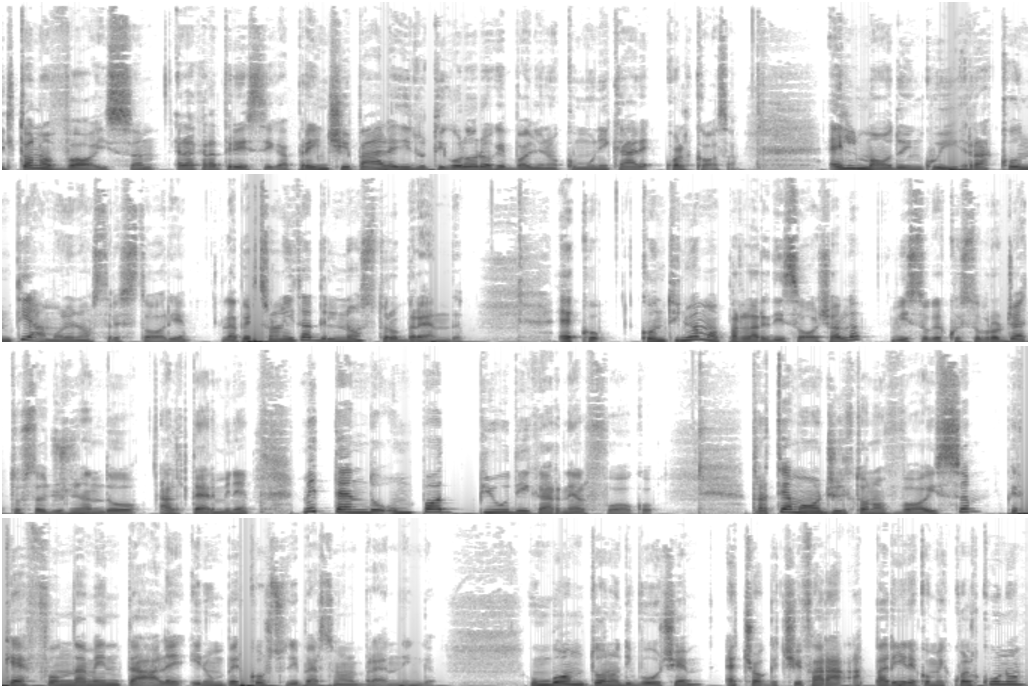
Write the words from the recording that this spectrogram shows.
Il tone of voice è la caratteristica principale di tutti coloro che vogliono comunicare qualcosa. È il modo in cui raccontiamo le nostre storie, la personalità del nostro brand. Ecco, continuiamo a parlare di social, visto che questo progetto sta giungendo al termine, mettendo un po' più di carne al fuoco. Trattiamo oggi il tone of voice perché è fondamentale in un percorso di personal branding. Un buon tono di voce è ciò che ci farà apparire come qualcuno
